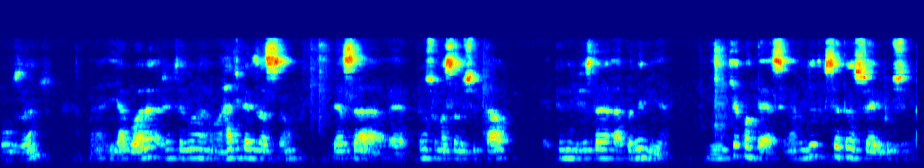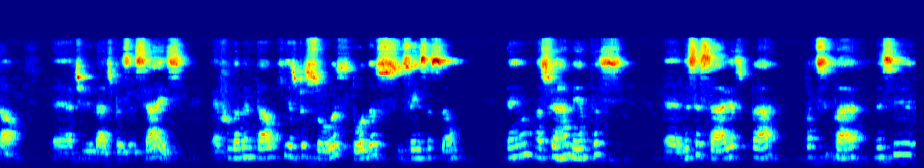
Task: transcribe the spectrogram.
bons anos, né? e agora a gente teve uma, uma radicalização dessa é, transformação digital, tendo em vista a pandemia. E o que acontece? À medida que você transfere para o digital é, atividades presenciais, é fundamental que as pessoas, todas, sem exceção, tenham as ferramentas é, necessárias para participar desse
